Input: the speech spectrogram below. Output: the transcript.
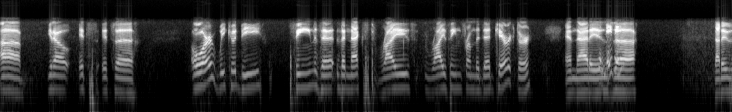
um, you know, it's it's uh, or we could be seeing the the next rise rising from the dead character, and that is uh, that is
